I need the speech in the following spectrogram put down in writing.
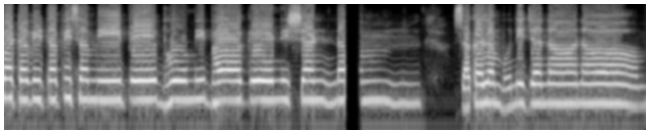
वटविटपि समीपे भूमिभागे निषण्णम्। सकलमुनिजनानाम्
